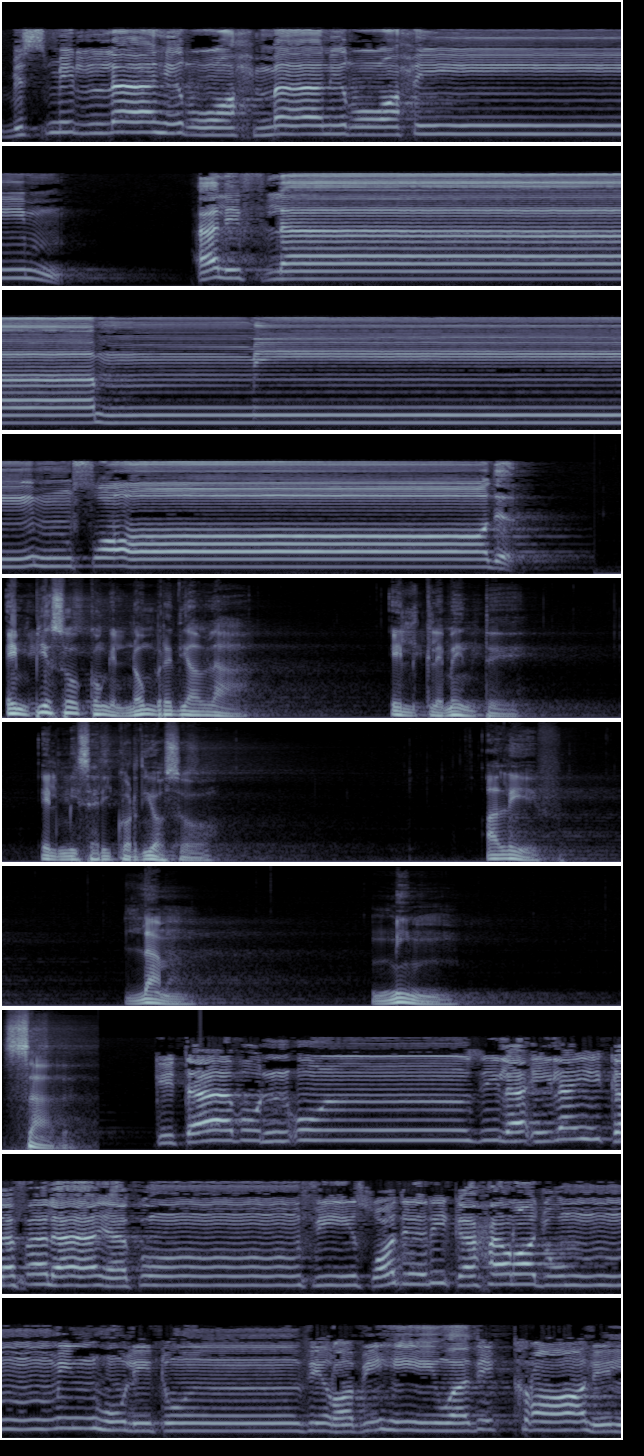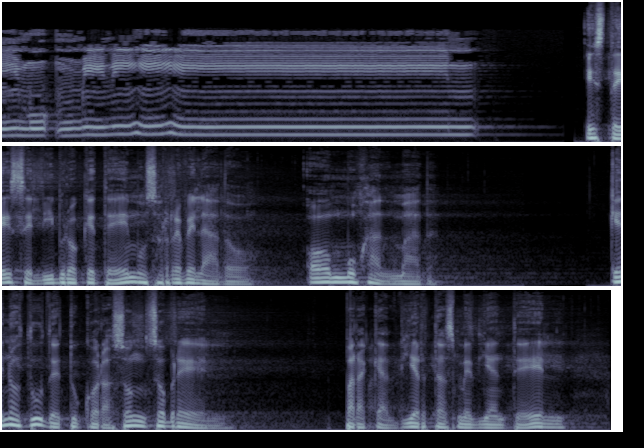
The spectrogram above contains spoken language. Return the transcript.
بسم الله الرحمن الرحيم ألف لام ميم صاد Empiezo con el nombre de Allah, el Clemente, el Misericordioso. Alif, Lam, Mim, Sad. كتاب أنزل إليك فلا يكن في صدرك حرج منه لتنذر به وذكرى للمؤمنين Este es el libro que te hemos revelado, oh Muhammad. Que no dude tu corazón sobre él, para que adviertas mediante él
